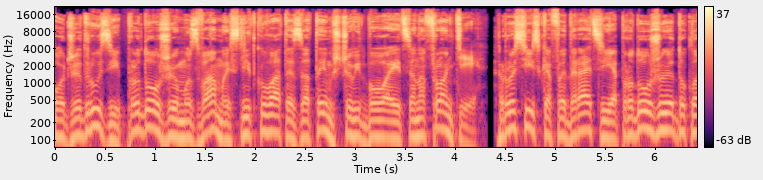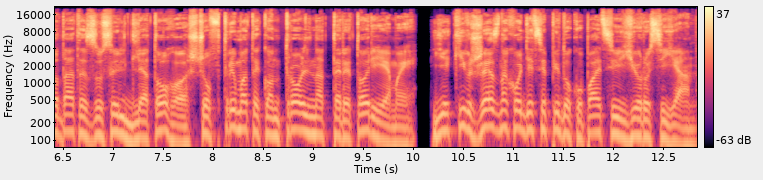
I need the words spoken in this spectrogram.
Отже, друзі, продовжуємо з вами слідкувати за тим, що відбувається на фронті. Російська Федерація продовжує докладати зусиль для того, щоб втримати контроль над територіями, які вже знаходяться під окупацією росіян.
